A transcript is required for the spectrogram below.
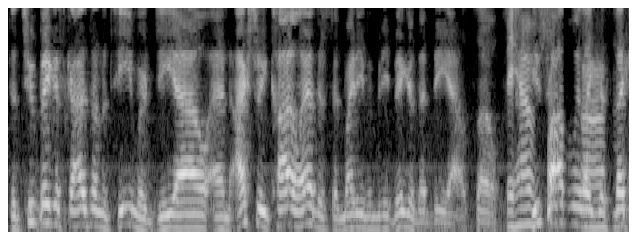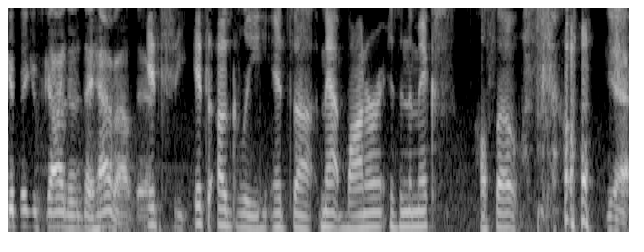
the two biggest guys on the team are Diaw and actually Kyle Anderson might even be bigger than Diaw. So they have. he's probably like um, the second biggest guy that they have out there. It's it's ugly. It's uh Matt Bonner is in the mix also. So yeah.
